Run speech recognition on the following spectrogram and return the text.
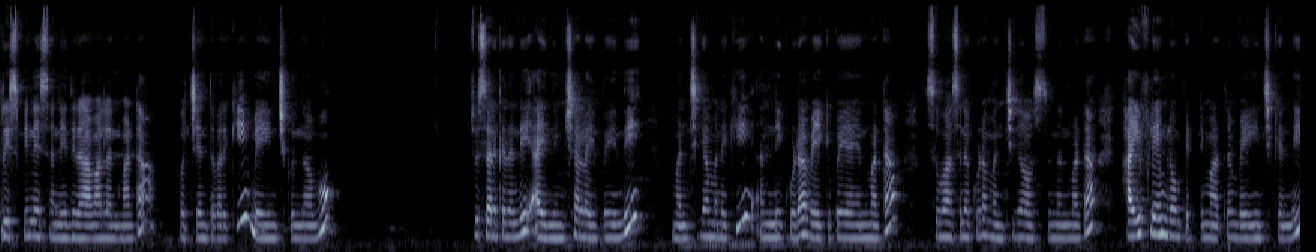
క్రిస్పీనెస్ అనేది రావాలన్నమాట. వచ్చేంత వరకు వేయించుకుందాము. చూసారు కదండి ఐదు నిమిషాలు అయిపోయింది. మంచిగా మనకి అన్నీ కూడా వేగిపోయాయి అన్నమాట సువాసన కూడా మంచిగా వస్తుందన్నమాట. హై ఫ్లేమ్లో పెట్టి మాత్రం వేయించకండి.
